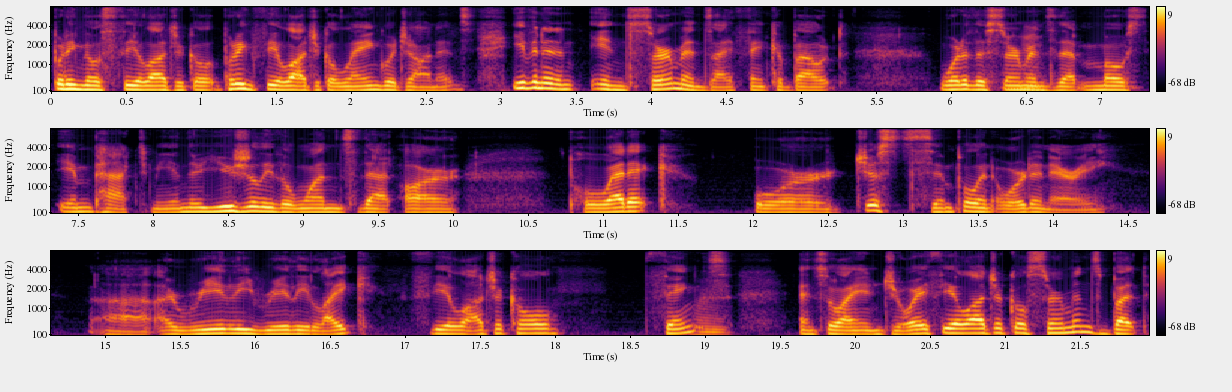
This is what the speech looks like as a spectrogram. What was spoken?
putting those theological putting theological language on it. Even in in sermons, I think about what are the sermons mm-hmm. that most impact me, and they're usually the ones that are poetic or just simple and ordinary. Uh, I really, really like theological things, mm. and so I enjoy theological sermons, but.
